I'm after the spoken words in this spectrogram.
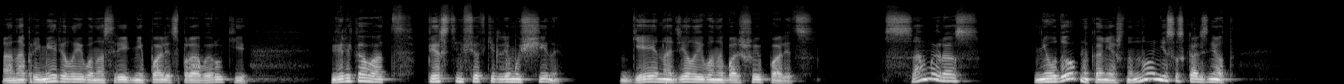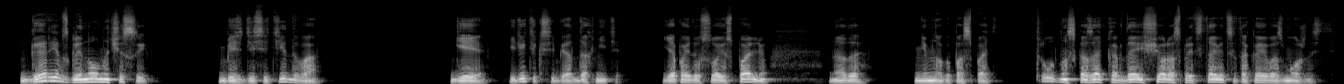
Она примерила его на средний палец правой руки. Великоват. Перстень все-таки для мужчины. Гея надела его на большой палец. самый раз. Неудобно, конечно, но не соскользнет. Гэри взглянул на часы. Без десяти два. Гея, идите к себе, отдохните. Я пойду в свою спальню. Надо немного поспать. Трудно сказать, когда еще раз представится такая возможность.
